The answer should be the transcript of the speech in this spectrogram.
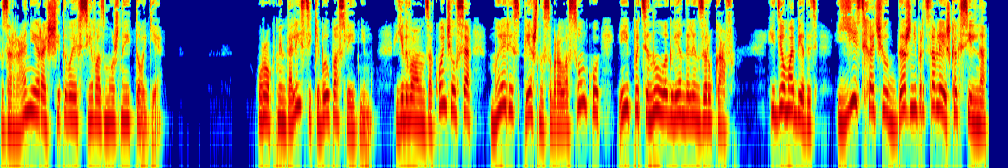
заранее рассчитывая все возможные итоги. Урок менталистики был последним. Едва он закончился, Мэри спешно собрала сумку и потянула Гвендолин за рукав. «Идем обедать. Есть хочу, даже не представляешь, как сильно.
